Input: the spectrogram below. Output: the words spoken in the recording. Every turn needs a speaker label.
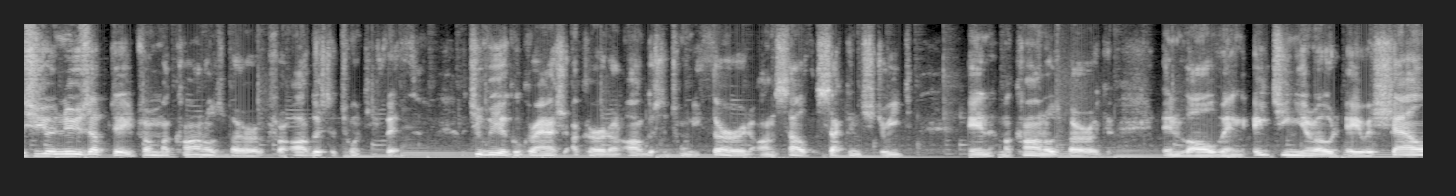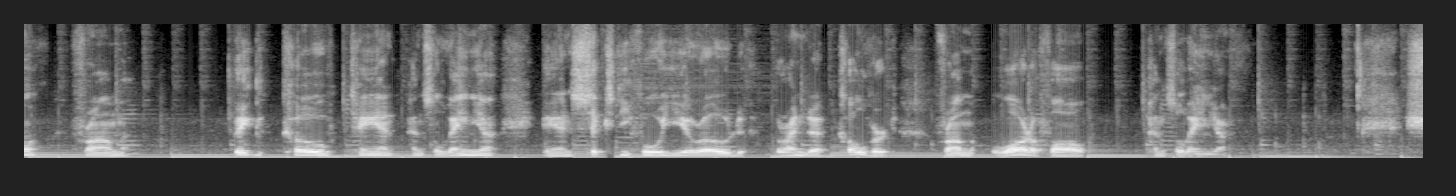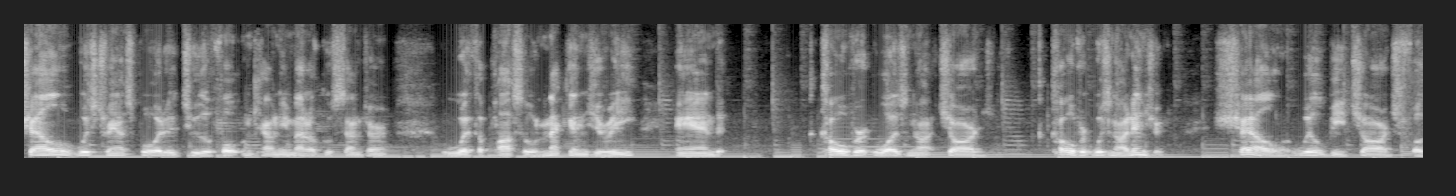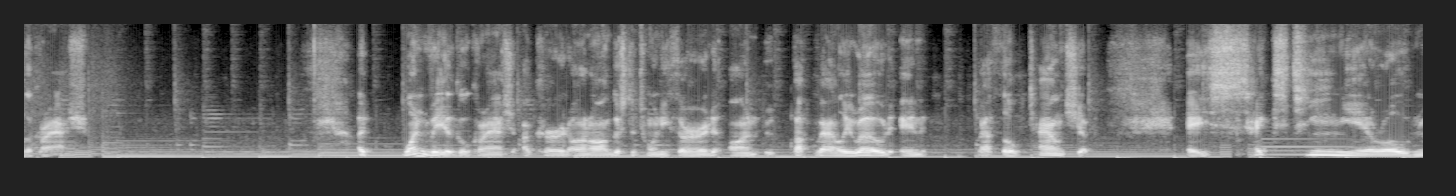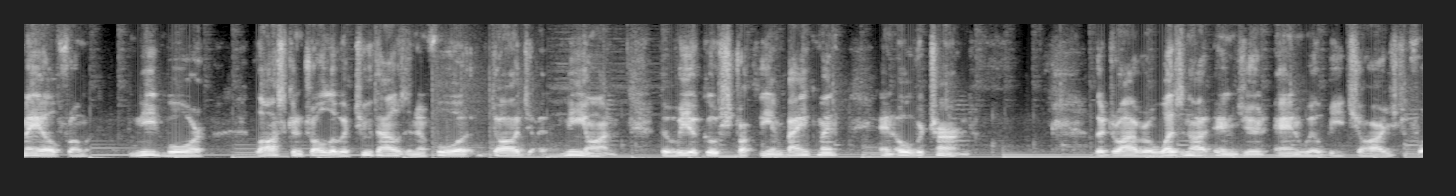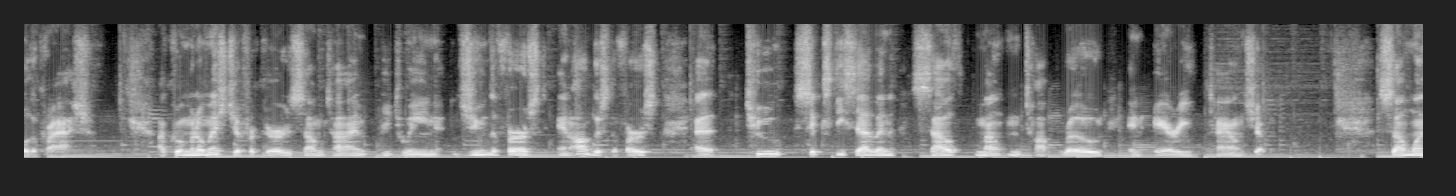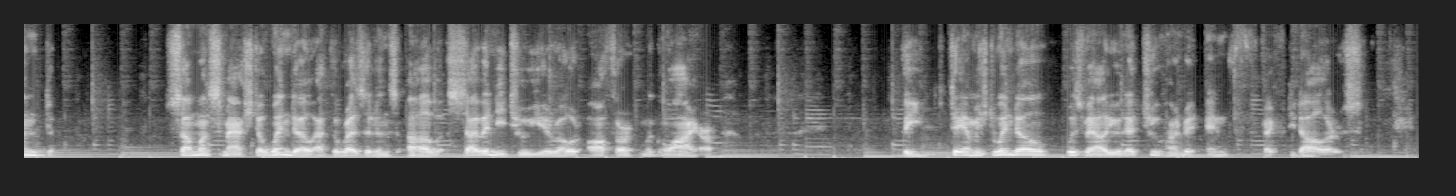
Speaker 1: This is your news update from McConnellsburg for August the 25th. A two vehicle crash occurred on August the 23rd on South 2nd Street in McConnellsburg involving 18 year old A. Rochelle from Big Cove, Tan, Pennsylvania, and 64 year old Brenda Colvert from Waterfall, Pennsylvania. Shell was transported to the Fulton County Medical Center with a possible neck injury, and Covert was not charged. Covert was not injured. Shell will be charged for the crash. A, one vehicle crash occurred on August the 23rd on Buck Valley Road in Bethel Township. A 16 year old male from Needmore lost control of a 2004 Dodge Neon. The vehicle struck the embankment and overturned. The driver was not injured and will be charged for the crash. A criminal mischief occurred sometime between June the 1st and August the 1st at 267 South Mountain Top Road in Ayr Township. Someone someone smashed a window at the residence of 72 year old Arthur McGuire. The damaged window was valued at $250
